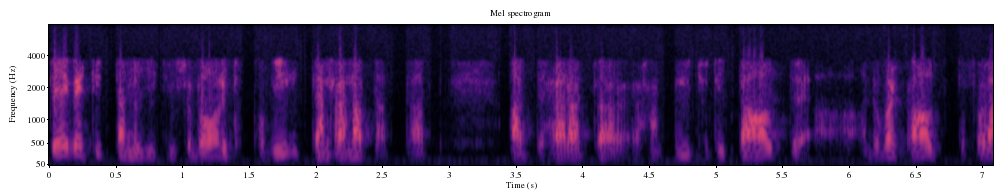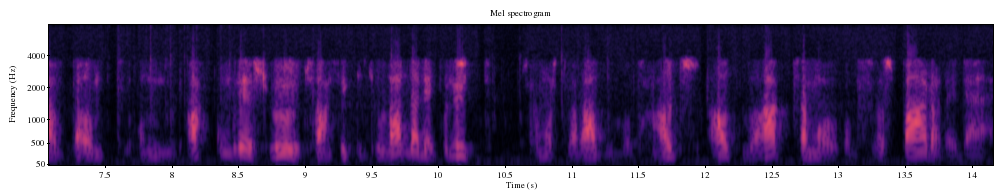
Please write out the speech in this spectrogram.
TV-tittandet gick ju så dåligt på vintern så att, att, att, att, det här, att eh, han kunde inte titta allt, eh, då det verkar allt för att om, om akkun blev slut så han fick ju ladda det på nytt. Så han måste vara allt, allt vaksam och, och, och spara det där.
